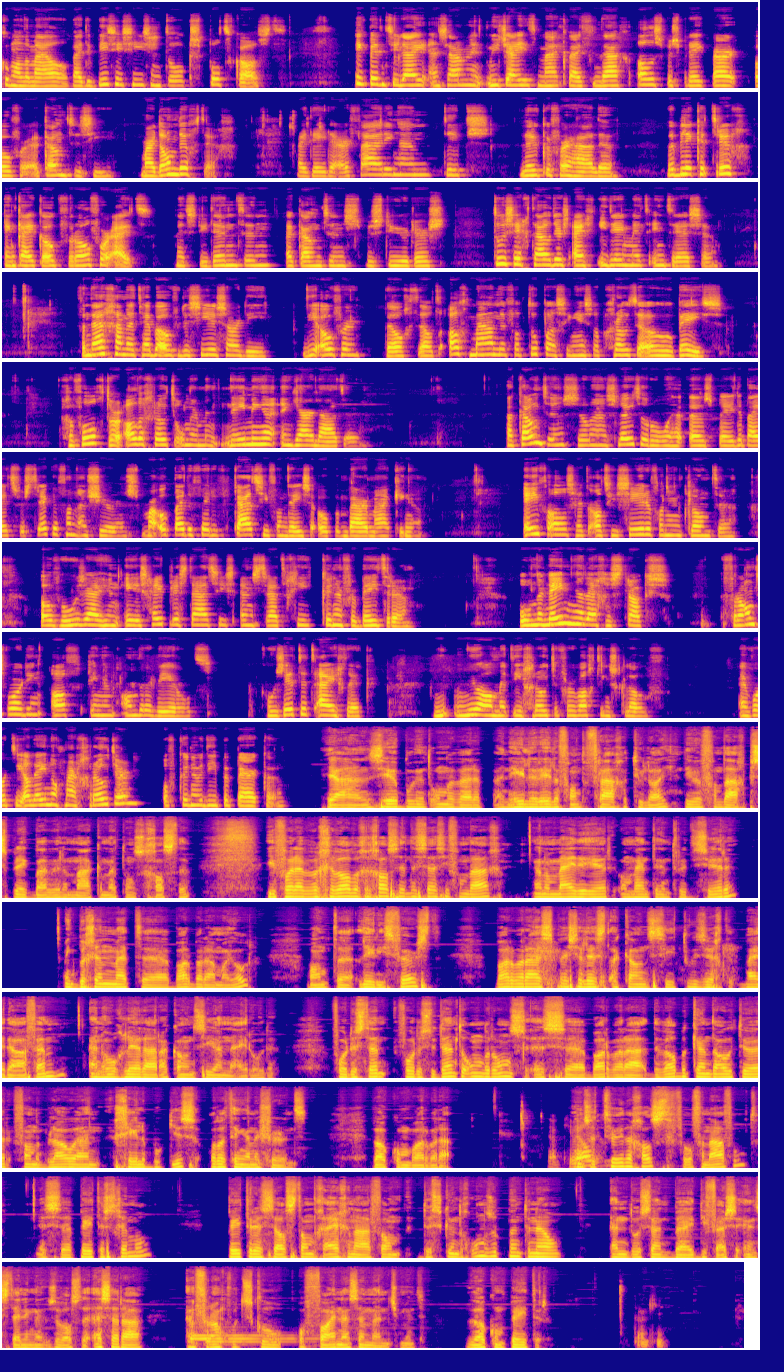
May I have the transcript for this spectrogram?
Welkom allemaal bij de Busy Season Talks podcast. Ik ben Tulay en samen met Mujahid maken wij vandaag alles bespreekbaar over accountancy, maar dan luchtig. Wij delen ervaringen, tips, leuke verhalen. We blikken terug en kijken ook vooral vooruit. Met studenten, accountants, bestuurders, toezichthouders, eigenlijk iedereen met interesse. Vandaag gaan we het hebben over de CSRD, die over welgeteld acht maanden van toepassing is op grote OOB's. Gevolgd door alle grote ondernemingen een jaar later. Accountants zullen een sleutelrol uh, spelen bij het verstrekken van assurance, maar ook bij de verificatie van deze openbaarmakingen. Evenals het adviseren van hun klanten over hoe zij hun ESG-prestaties en strategie kunnen verbeteren. Ondernemingen leggen straks verantwoording af in een andere wereld. Hoe zit het eigenlijk nu al met die grote verwachtingskloof? En wordt die alleen nog maar groter of kunnen we die beperken? Ja, een zeer boeiend onderwerp en hele relevante vragen, Tulay, die we vandaag bespreekbaar willen maken met onze gasten. Hiervoor hebben we geweldige gasten in de sessie vandaag en om mij de eer om hen te introduceren. Ik begin met uh, Barbara Major, want uh, ladies first. Barbara is specialist accountancy toezicht bij de AFM en hoogleraar accountancy aan Nijrode. Voor de, voor de studenten onder ons is uh, Barbara de welbekende auteur van de blauwe en gele boekjes Auditing and Assurance. Welkom Barbara. Dankjewel. Onze tweede gast voor vanavond is uh, Peter Schimmel. Peter is zelfstandig eigenaar van deskundigonderzoek.nl en docent bij diverse instellingen zoals de SRA en Frankfurt School of Finance and Management. Welkom Peter. Dank je.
